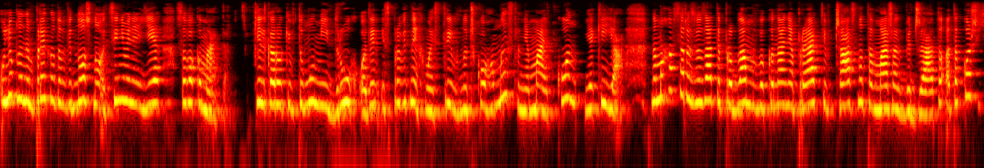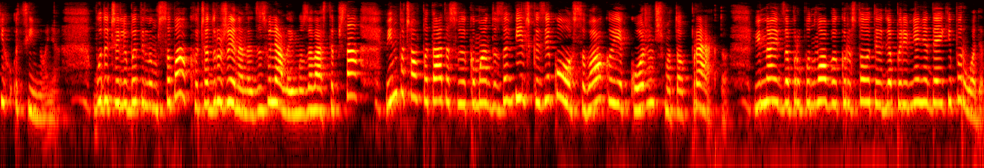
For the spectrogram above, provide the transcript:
улюбленим прикладом відносно оцінювання є собакометр. Кілька років тому мій друг, один із провідних майстрів гнучкого мислення, Майк Кон, як і я, намагався розв'язати проблему виконання проєктів вчасно та в межах бюджету, а також їх оцінювання. Будучи любителем собак, хоча дружина не дозволяла йому завести пса, він почав питати свою команду завбільшки, з якого собакою є кожен шматок проекту. Він навіть запропонував використовувати для порівняння деякі породи:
